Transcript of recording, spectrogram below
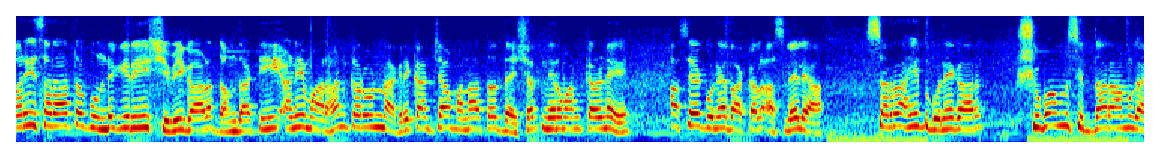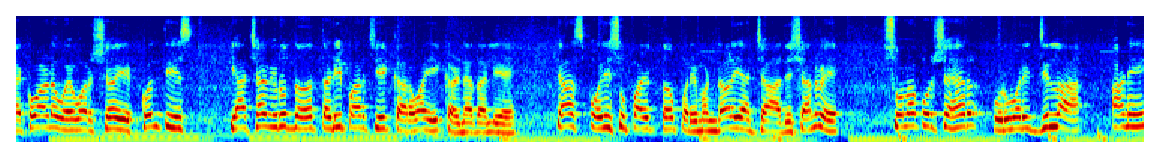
परिसरात गुंडगिरी शिवीगाळ दमदाटी आणि मारहाण करून नागरिकांच्या मनात दहशत निर्माण करणे असे गुन्हे दाखल असलेल्या सर्राहित गुन्हेगार शुभम सिद्धाराम गायकवाड वयवर्ष एकोणतीस याच्या विरुद्ध तडीपारची कारवाई करण्यात आली आहे. त्यास पोलीस उपायुक्त परिमंडळ यांच्या आदेशान्वये सोलापूर शहर उर्वरित जिल्हा आणि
